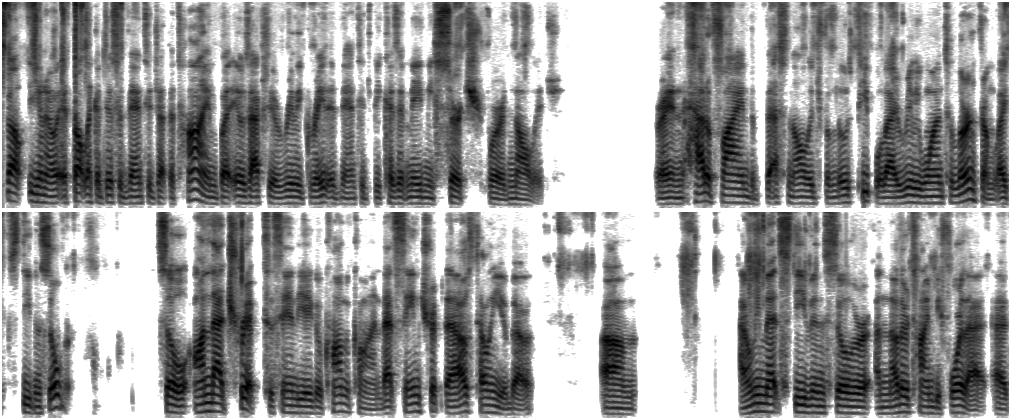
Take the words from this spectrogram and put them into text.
felt, you know, it felt like a disadvantage at the time, but it was actually a really great advantage because it made me search for knowledge. Right, and how to find the best knowledge from those people that I really wanted to learn from, like Stephen Silver so on that trip to San Diego Comic Con, that same trip that I was telling you about, um, I only met Stephen Silver another time before that at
